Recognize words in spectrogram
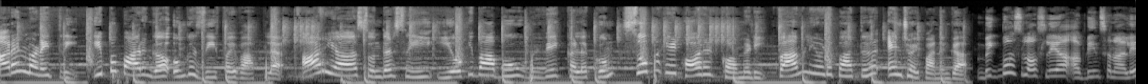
அரண்மனை த்ரீ. இப்ப பாருங்க உங்க ஜி ஃபைவ் ஆப்ல ஆர்யா சுந்தர் சி யோகி பாபு விவேக் கலக்கும் சூப்பர் ஹிட் ஹாரர் காமெடி ஃபேமிலியோட பார்த்து என்ஜாய் பண்ணுங்க. பிக் பாஸ் லாஸ்லியா அப்படின்னு சொன்னாலே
